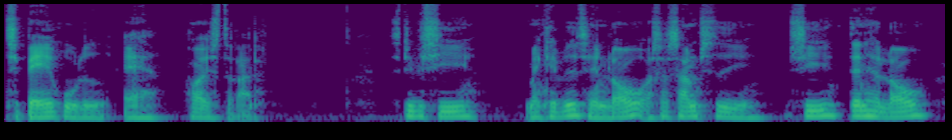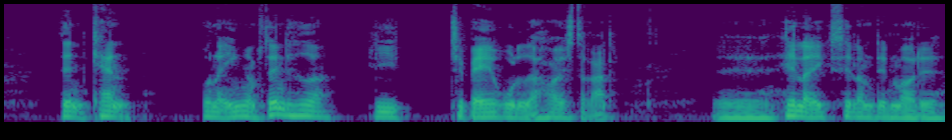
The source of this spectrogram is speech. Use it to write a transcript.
tilbagerullet af højesteret. Så det vil sige, man kan vedtage en lov, og så samtidig sige, at den her lov, den kan under ingen omstændigheder blive tilbagerullet af højesteret. Øh, heller ikke, selvom den måtte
